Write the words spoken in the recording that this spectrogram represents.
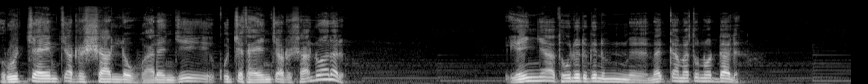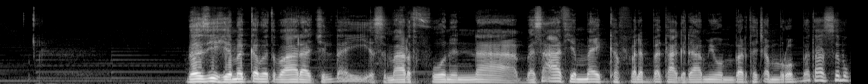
ሩጫዬን ጨርሻለሁ አለ እንጂ ቁጭታዬን ጨርሻለሁ አላለም። የእኛ ትውልድ ግን መቀመጥ እንወዳለን። በዚህ የመቀመጥ ባህላችን ላይ ስማርትፎንና በሰዓት የማይከፈልበት አግዳሚ ወንበር ተጨምሮበት አስበው።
